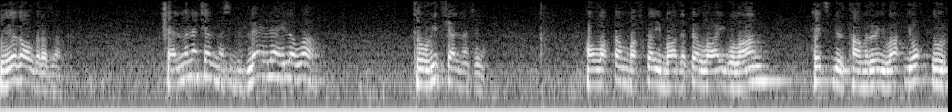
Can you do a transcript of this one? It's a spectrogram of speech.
Göyə qaldıracaq. Kəlmə nə kəlməsidir? Lə ilə illallah. Tevhid kəlməsi. Allahdan başqa ibadətə layiq olan heç bir tanrı, ilah yoxdur.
